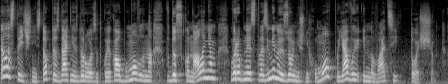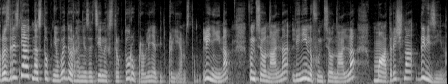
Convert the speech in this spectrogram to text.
еластичність, тобто здатність до розвитку, яка обумовлена вдосконаленням виробництва, зміною зовнішніх умов, появою інновацій тощо. Розрізняють наступні види організаційних структур управління підприємством: лінійна, функціональна, лінійно-функціональна, матрична, дивізійна.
